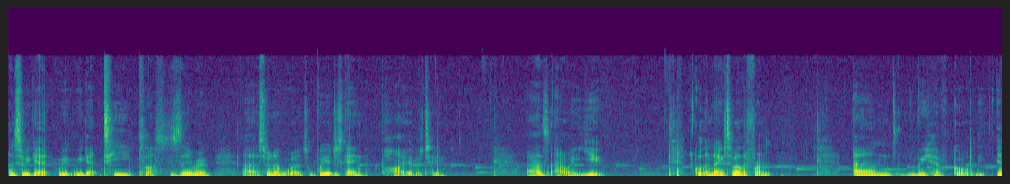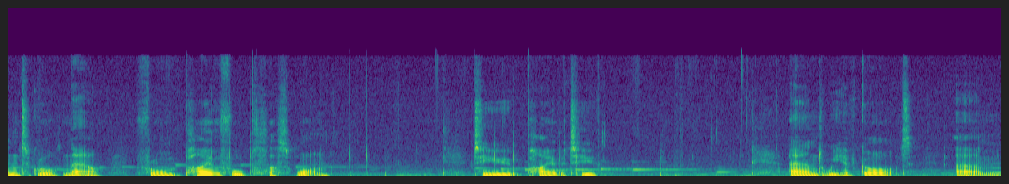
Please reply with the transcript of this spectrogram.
And so we get, we, we get t plus 0. Uh, so in other words, we're just getting pi over 2 as our u. We've got the negative at the front, and we have got the integral now from pi over 4 plus 1 to pi over 2 and we have got um,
